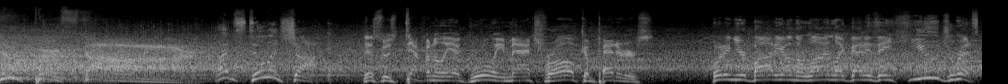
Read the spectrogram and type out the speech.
Superstar. I'm still in shock. This was definitely a grueling match for all competitors. Putting your body on the line like that is a huge risk.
